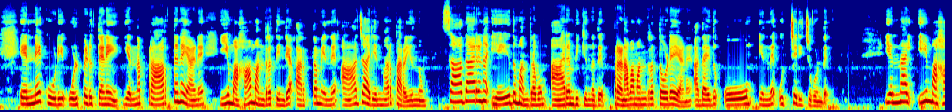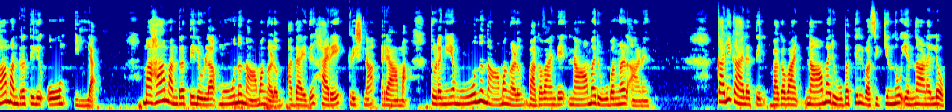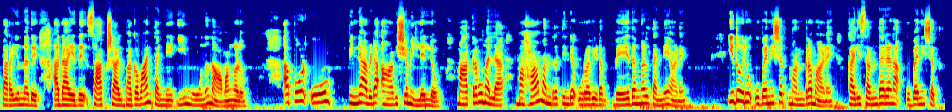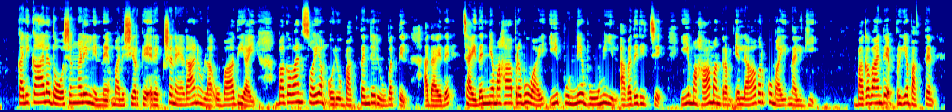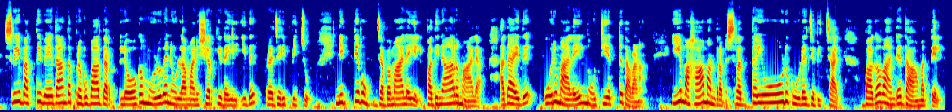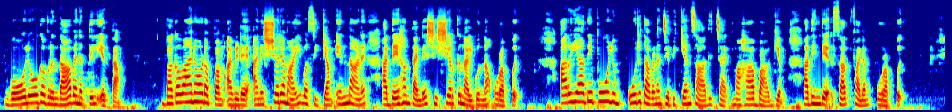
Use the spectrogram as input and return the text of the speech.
എന്നെ കൂടി ഉൾപ്പെടുത്തണേ എന്ന പ്രാർത്ഥനയാണ് ഈ മഹാമന്ത്രത്തിന്റെ അർത്ഥമെന്ന് ആചാര്യന്മാർ പറയുന്നു. സാധാരണ ഏത് മന്ത്രവും ആരംഭിക്കുന്നത് പ്രണവമന്ത്രത്തോടെയാണ് അതായത് ഓം എന്ന് ഉച്ചരിച്ചുകൊണ്ട്. എന്നാൽ ഈ മഹാമന്ത്രത്തിൽ ഓം ഇല്ല. മഹാമന്ത്രത്തിലുള്ള മൂന്ന് നാമങ്ങളും അതായത് ഹരേ കൃഷ്ണ രാമ തുടങ്ങിയ മൂന്ന് നാമങ്ങളും ഭഗവാന്റെ നാമരൂപങ്ങൾ ആണ്. കലികാലത്തിൽ ഭഗവാൻ നാമരൂപത്തിൽ വസിക്കുന്നു എന്നാണല്ലോ പറയുന്നത്. അതായത് സാക്ഷാൽ ഭഗവാൻ തന്നെ ഈ മൂന്ന് നാമങ്ങളും. അപ്പോൾ ഓം പിന്നെ അവിടെ ആവശ്യമില്ലല്ലോ. മാത്രവുമല്ല മഹാമന്ത്രത്തിന്റെ ഉറവിടം വേദങ്ങൾ തന്നെയാണ്. ഇതൊരു ഉപനിഷത്ത് മന്ത്രമാണ്. കലിസന്ധരണ ഉപനിഷത്ത് കലികാല ദോഷങ്ങളിൽ നിന്ന് മനുഷ്യർക്ക് രക്ഷ നേടാനുള്ള ഉപാധിയായി ഭഗവാൻ സ്വയം ഒരു ഭക്തന്റെ രൂപത്തിൽ അതായത് ചൈതന്യ മഹാപ്രഭുവായി ഈ പുണ്യഭൂമിയിൽ അവതരിച്ച് ഈ മഹാമന്ത്രം എല്ലാവർക്കുമായി നൽകി. ഭഗവാന്റെ പ്രിയ ഭക്തൻ ശ്രീ ഭക്തി വേദാന്ത പ്രഭുപാദർ ലോകം മുഴുവനുള്ള മനുഷ്യർക്കിടയിൽ ഇത് പ്രചരിപ്പിച്ചു. നിത്യവും ജപമാലയിൽ പതിനാറ് മാല അതായത് ഒരു മാലയിൽ നൂറ്റിയെട്ട് തവണ. ഈ മഹാമന്ത്രം ശ്രദ്ധയോടുകൂടെ ജപിച്ചാൽ ഭഗവാന്റെ ധാമത്തിൽ ഗോലോക വൃന്ദാവനത്തിൽ എത്താം. ഭഗവാനോടൊപ്പം അവിടെ അനശ്വരമായി വസിക്കാം എന്നാണ് അദ്ദേഹം തന്റെ ശിഷ്യർക്ക് നൽകുന്ന ഉറപ്പ്. അറിയാതെ പോലും ഒരു തവണ ജപിക്കാൻ സാധിച്ചാൽ മഹാഭാഗ്യം. അതിന്റെ സത്ഫലം ഉറപ്പ്.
